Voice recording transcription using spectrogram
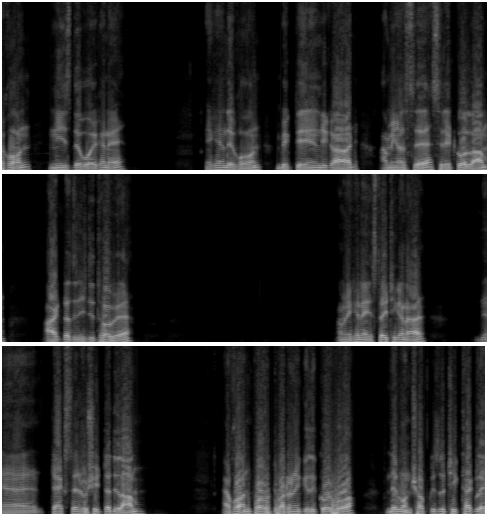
এখন নিজ দেব এখানে। এখানে দেখুন ব্যক্তি আইডেন্টি কার্ড আমি হচ্ছে সিলেক্ট করলাম। আরেকটা জিনিস দিতে হবে। আমি এখানে স্থায়ী ঠিকানার ট্যাক্সের রসিদটা দিলাম। এখন পরবর্তী বাটনে ক্লিক করব। দেখুন সব কিছু ঠিক থাকলে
